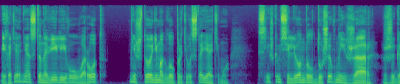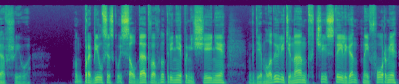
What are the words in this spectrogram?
И хотя они остановили его у ворот, ничто не могло противостоять ему. Слишком силен был душевный жар, сжигавший его. Он пробился сквозь солдат во внутреннее помещение, где молодой лейтенант в чистой элегантной форме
